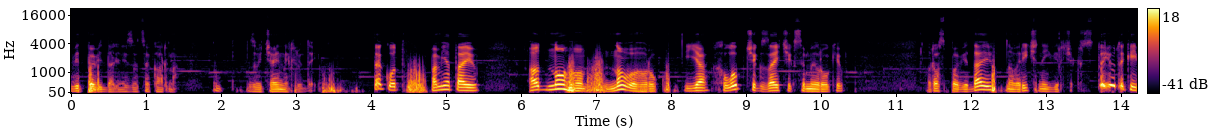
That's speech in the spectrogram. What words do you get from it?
відповідальність за це карна звичайних людей. Так от, пам'ятаю, одного нового року я, хлопчик, зайчик 7 років, розповідаю новорічний вірчик. Стою такий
